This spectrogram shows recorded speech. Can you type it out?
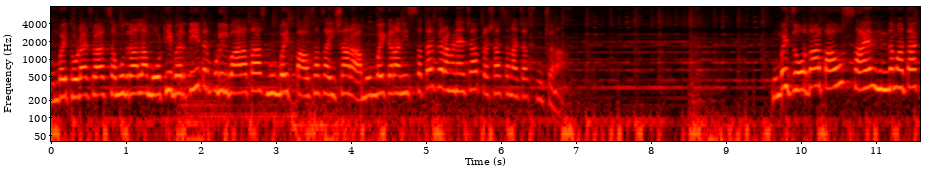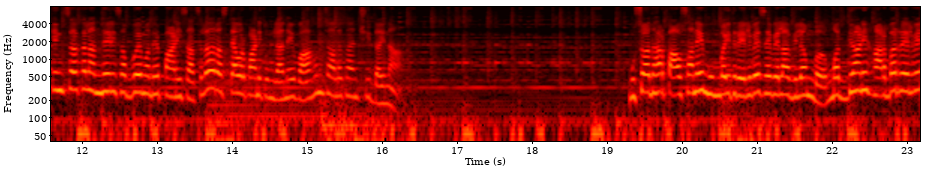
मुंबईत थोड्याच वेळात समुद्राला मोठी भरती तर पुढील बारा तास मुंबईत पावसाचा इशारा मुंबईकरांनी सतर्क राहण्याच्या प्रशासनाच्या सूचना. मुंबईत जोरदार पाऊस सायन हिंदमाता किंग सर्कल अंधेरी सबवेमध्ये पाणी साचलं रस्त्यावर पाणी तुंबल्याने वाहन चालकांची दैना. मुसळधार पावसाने मुंबईत रेल्वे सेवेला विलंब मध्य आणि हार्बर रेल्वे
